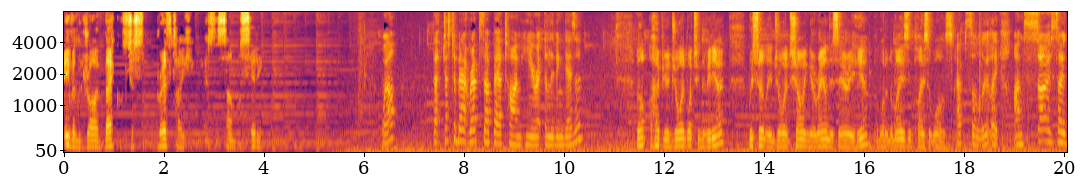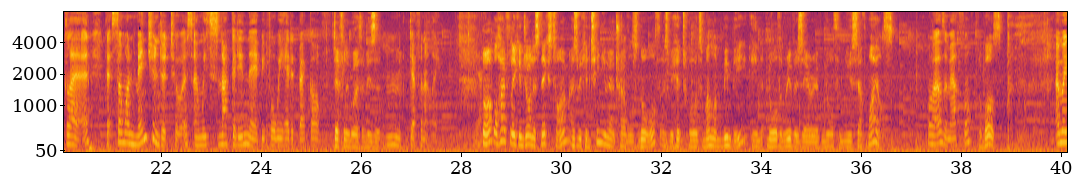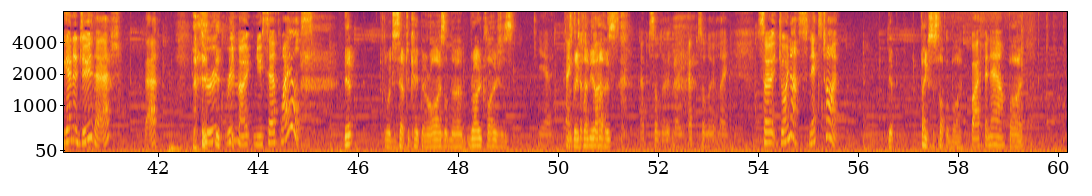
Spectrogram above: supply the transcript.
Even the drive back was just breathtaking as the sun was setting. Well, that just about wraps up our time here at the Living Desert. Well, I hope you enjoyed watching the video. We certainly enjoyed showing you around this area here and what an amazing place it was. Absolutely. I'm so, so glad that someone mentioned it to us and we snuck it in there before we headed back off. Definitely worth a visit. Mm, definitely. Yeah. All right, well, hopefully you can join us next time as we continue our travels north as we head towards Mullumbimby in Northern Rivers area of northern New South Wales. Well, that was a mouthful. It was. And we're going to do that, that, through remote New South Wales. Yep. We'll just have to keep our eyes on the road closures. Yeah, There's thanks been to plenty the of those. Absolutely, absolutely. So join us next time. Yep. Thanks for stopping by. Bye for now. Bye.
